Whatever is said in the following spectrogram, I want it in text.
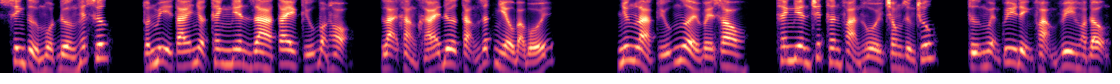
Sinh tử một đường hết sức, Tuấn Mỹ tái nhợt thanh niên ra tay cứu bọn họ, lại khẳng khái đưa tặng rất nhiều bà bối. Nhưng là cứu người về sau, thanh niên chết thân phản hồi trong rừng trúc, tự nguyện quy định phạm vi hoạt động,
